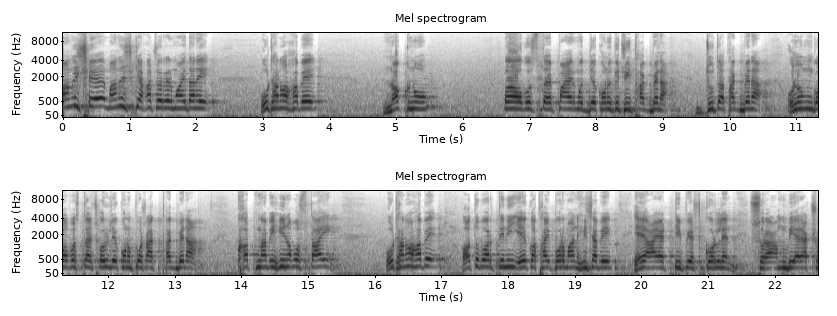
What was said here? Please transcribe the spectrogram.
মানুষে মানুষকে হাচরের ময়দানে উঠানো হবে। নগ্ন পা অবস্থায় পায়ের মধ্যে কোনো কিছুই থাকবে না, জুতা থাকবে না, উলঙ্গ অবস্থায় শরীরে কোনো পোশাক থাকবে না। খতনাবিহীন অবস্থায় উঠানো হবে। অতপর তিনি এ কথায় প্রমাণ হিসাবে এ আয়াতটি পেশ করলেন। সুরা আম্বিয়ার একশো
